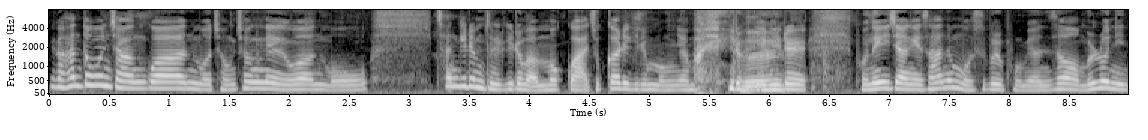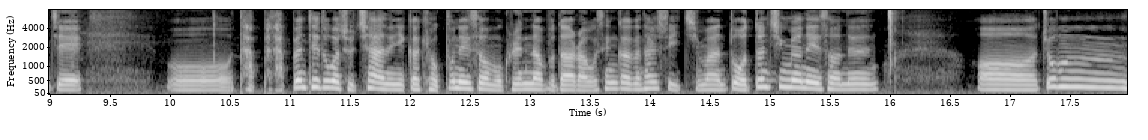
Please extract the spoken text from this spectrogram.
그러니까 한동훈 장관, 뭐 정청래 의원, 뭐 참기름 들기름 안 먹고 아주까리 기름 먹냐 막 이런 네. 얘기를 본회의장에서 하는 모습을 보면서 물론 이제 어, 답, 답변 태도가 좋지 않으니까 격분해서 뭐 그랬나 보다라고 생각은 할 수 있지만 또 어떤 측면에서는 어, 좀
